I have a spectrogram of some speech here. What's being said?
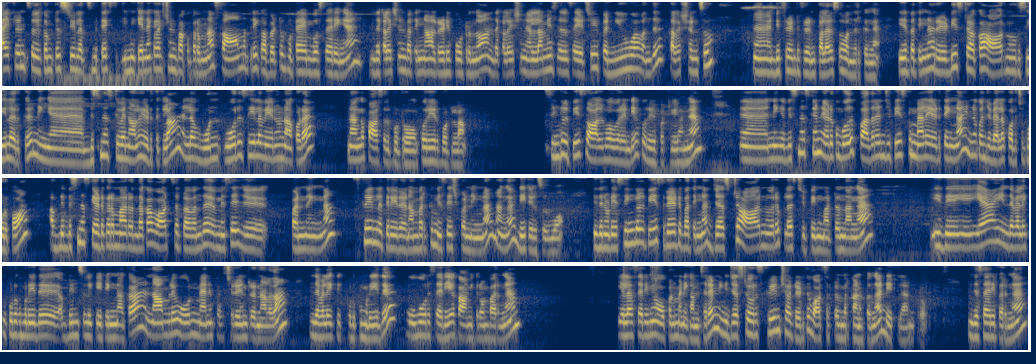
Hi friends welcome to Sri Lakshmi Tex இன்னைக்கு என்ன collection பார்க்க போறோம்னா சாமத்ரி காப்பட்டு புட்டாயம்போ சரிங்க இந்த கலெக்ஷன் பார்த்தீங்கன்னா ஆல்ரெடி போட்டிருந்தோம். அந்த கலெக்ஷன் எல்லாமே சேல்ஸ் ஆயிடுச்சு. இப்போ நியூவாக வந்து கலெக்ஷன்ஸும் டிஃப்ரெண்ட் டிஃப்ரெண்ட் கலர்ஸும் வந்திருக்குங்க. இது பார்த்தீங்கன்னா ரெடி ஸ்டாக்காக ஆறுநூறு சீலை இருக்குது நீங்கள் பிஸ்னஸ்க்கு வேணாலும் எடுத்துக்கலாம். இல்லை ஒன் ஒரு சீலை வேணும்னா கூட நாங்கள் பார்சல் போட்டுருவோம். கொரியர் போட்டுடலாம். Single piece all over India courier போட்டுடலாங்க. நீங்கள் பிஸ்னஸ்க்குன்னு எடுக்கும்போது பதினஞ்சு பீஸ்க்கு மேலே எடுத்தீங்கன்னா இன்னும் கொஞ்சம் விலை குறைச்சி கொடுப்போம். அப்படி பிஸ்னஸ்க்கு எடுக்கிற மாதிரி இருந்தாக்கா வாட்ஸ்அப்பில் வந்து மெசேஜ் பண்ணிங்கன்னா ஸ்க்ரீனில் தெரிகிற நம்பருக்கு மெசேஜ் பண்ணிங்கன்னா நாங்கள் டீட்டெயில் சொல்லுவோம் இதனுடைய சிங்கிள் பீஸ் ரேட்டு பார்த்தீங்கன்னா ஜஸ்ட் ஆறுநூறு ப்ளஸ் ஷிப்பிங் மட்டும்தாங்க. இது ஏன் இந்த விலைக்கு கொடுக்க முடியுது அப்படின்னு சொல்லி கேட்டிங்கனாக்கா நாமளே ஓன் மேனுஃபேக்சருன்றனால தான் இந்த விலைக்கு கொடுக்க முடியுது. ஒவ்வொரு சரியாக காமிக்கிறோம் பாருங்கள் எல்லா சாரியுமே ஓப்பன் பண்ணி காமிச்சிடறேன் நீங்கள் ஜஸ்ட் ஒரு ஸ்க்ரீன்ஷாட் எடுத்து வாட்ஸ்அப் நம்பருக்கு அனுப்புங்க டீட்டெயில் அனுப்புகிறோம் இந்த சாரீ பாருங்கள்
